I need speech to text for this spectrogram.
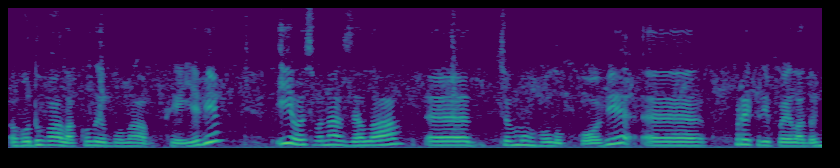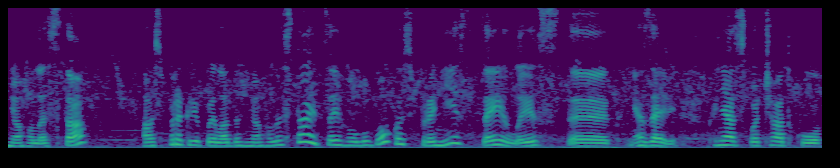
годувала, коли була в Києві. І ось вона взяла е, цьому голубкові, прикріпила до нього листа. Ось прикріпила до нього листа, і цей голубок ось приніс цей лист е, князеві. Князь спочатку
